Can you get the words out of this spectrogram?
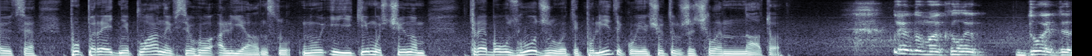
ламаються попередні плани всього альянсу? Ну і якимось чином треба узгоджувати політику, якщо ти вже член НАТО? Ну, я думаю, коли дойде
